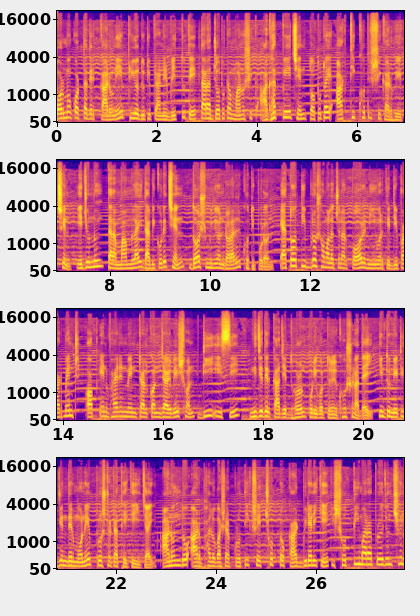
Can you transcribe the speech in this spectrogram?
কর্মকর্তাদের কারণে প্রিয় দুটি প্রাণীর মৃত্যুতে তারা যতটা মানসিক আঘাত পেয়েছেন, ততটাই আর্থিক ক্ষতির শিকার হয়েছেন। এজন্যই তারা মামলায় দাবি করেছেন দশ মিলিয়ন ডলারের ক্ষতিপূরণ। এত তীব্র সমালোচনার পর নিউ ইয়র্কের department of environmental conservation, DEC, নিজেদের কাজের ধরন পরিবর্তনের ঘোষণা দেয়। কিন্তু নেটিজেনদের মনে প্রশ্নটা থেকেই যায়। আনন্দ আর ভালোবাসার প্রতীক সেই ছোট্ট কাঠবিড়ালিকে কি সত্যিই মারার প্রয়োজন ছিল?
